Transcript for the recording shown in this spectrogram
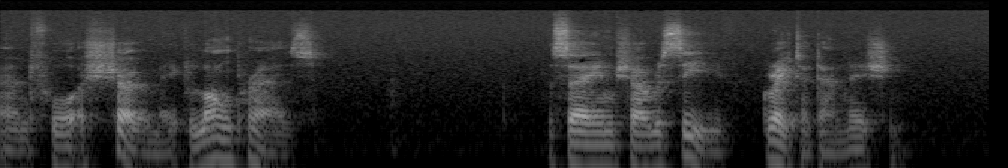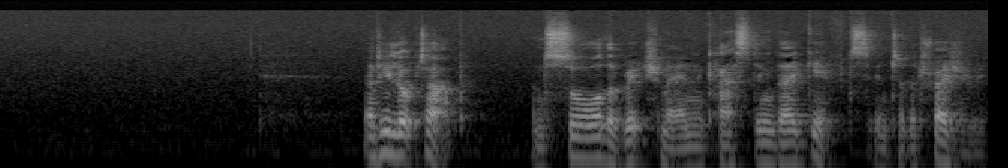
and for a show make long prayers. The same shall receive greater damnation. And he looked up, and saw the rich men casting their gifts into the treasury.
